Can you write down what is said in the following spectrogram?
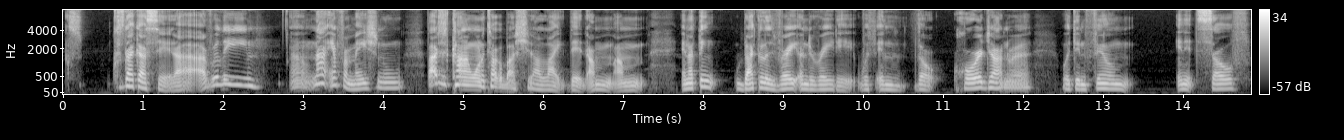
because, like I said, I, I really um, not informational, but I just kind of want to talk about shit I like. That I'm, I'm, and I think Blacula is very underrated within the horror genre, within film in itself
